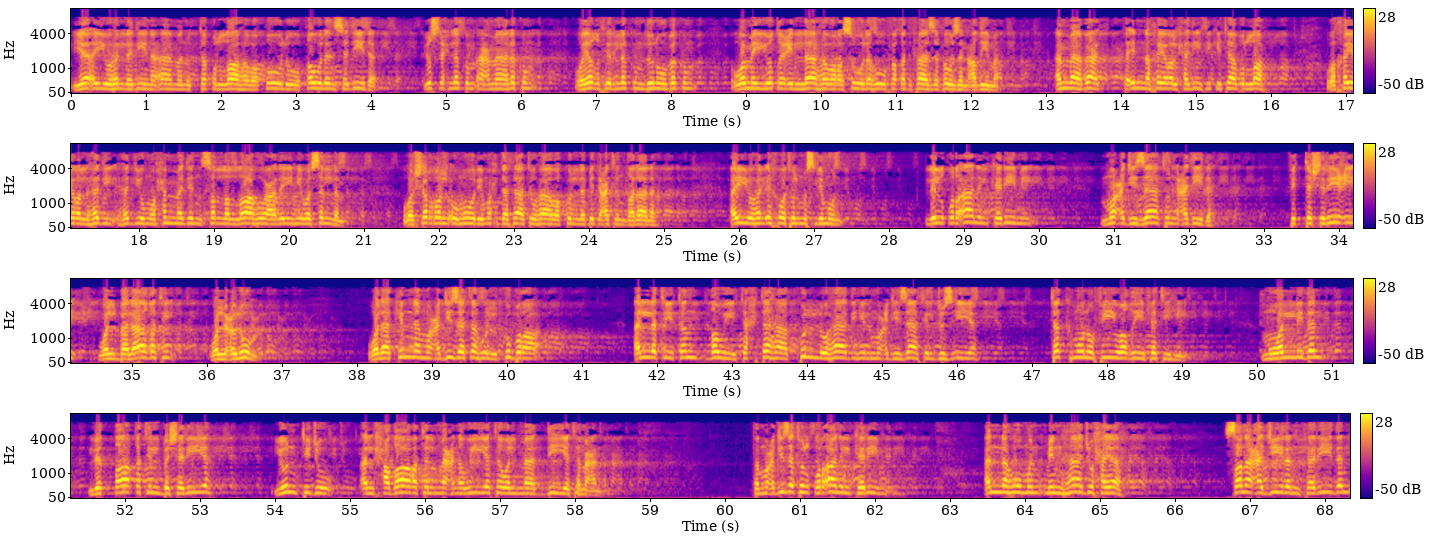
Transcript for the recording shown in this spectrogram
يا أيها الذين آمنوا اتقوا الله وقولوا قولا سديدا يصلح لكم أعمالكم ويغفر لكم ذنوبكم ومن يطع الله ورسوله فقد فاز فوزا عظيما. أما بعد فإن خير الحديث كتاب الله وخير الهدي هدي محمد صلى الله عليه وسلم وشر الأمور محدثاتها وكل بدعة ضلالة. أيها الإخوة المسلمون للقرآن الكريم معجزات عديدة في التشريع والبلاغة والعلوم ولكن معجزته الكبرى التي تنضوي تحتها كل هذه المعجزات الجزئية تكمن في وظيفته مولدا للطاقة البشرية ينتج الحضارة المعنوية والمادية معا. فمعجزة القرآن الكريم أنه من منهاج حياة صنع جيلا فريدا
